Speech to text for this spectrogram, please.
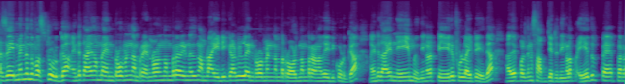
അസൈൻമെന്റ് എന്ന് ഫസ്റ്റ് കൊടുക്കുക. അതിന്റെ താഴെ നമ്മൾ എൻറോൾമെന്റ് നമ്പർ എൻറോൾമെന്റ് നമ്പർ പറയുന്നത് നമ്മുടെ ഐ ഡി കാർഡിലുള്ള എൻറോൾമെന്റ് നമ്പർ റോൾ നമ്പർ ആണ് അത് എഴുതി കൊടുക്കുക. അതിന്റെ താഴെ നെയിം നിങ്ങളുടെ പേര് ഫുൾ ആയിട്ട് എഴുതുക. അതേപോലെ തന്നെ സബ്ജക്ട് നിങ്ങൾ ഏത് പേപ്പർ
